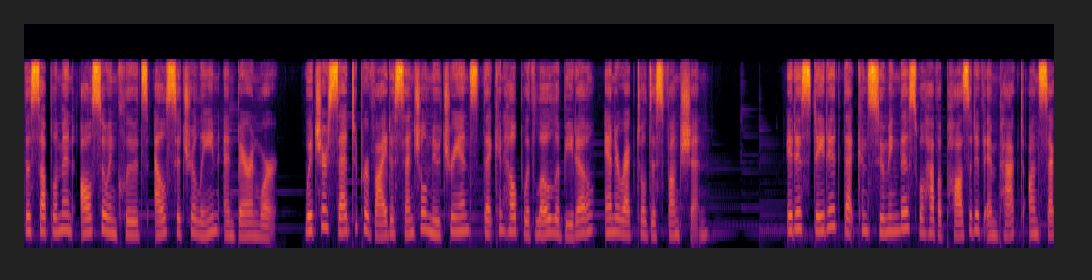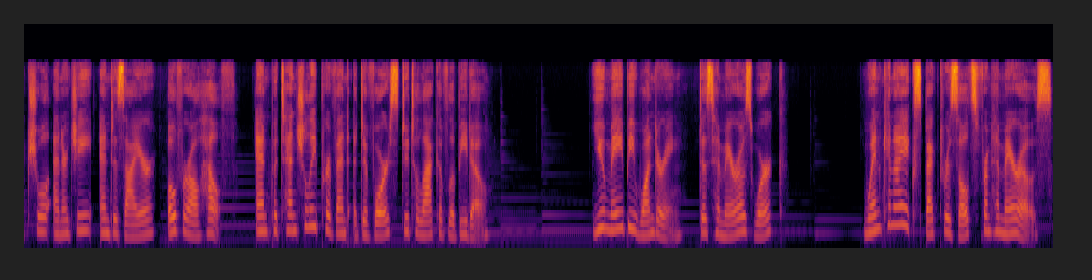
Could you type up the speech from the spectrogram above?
The supplement also includes L-citrulline and barrenwort, which are said to provide essential nutrients that can help with low libido and erectile dysfunction. It is stated that consuming this will have a positive impact on sexual energy and desire, overall health, and potentially prevent a divorce due to lack of libido. You may be wondering, does Himeros work? When can I expect results from Himeros?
